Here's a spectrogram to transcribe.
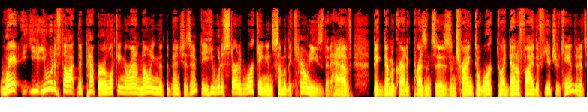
where you, you would have thought that Pepper, looking around, knowing that the bench is empty, he would have started working in some of the counties that have big Democratic presences and trying to work to identify the future candidates.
